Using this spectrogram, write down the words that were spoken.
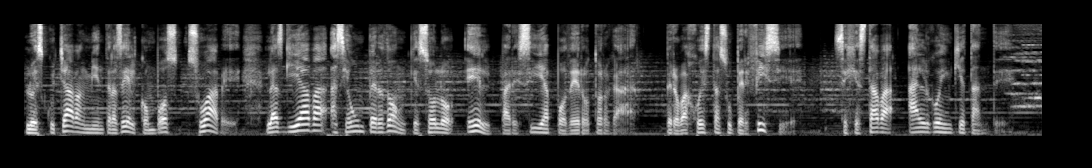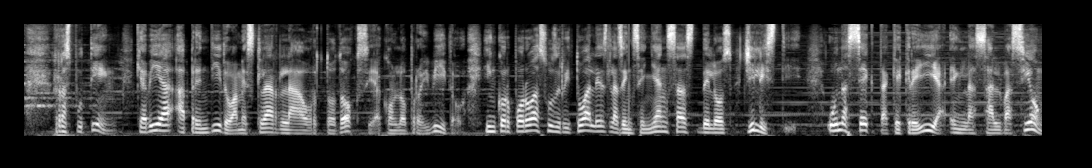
Lo escuchaban mientras él, con voz suave, las guiaba hacia un perdón que solo él parecía poder otorgar. Pero bajo esta superficie se gestaba algo inquietante. Rasputín, que había aprendido a mezclar la ortodoxia con lo prohibido, incorporó a sus rituales las enseñanzas de los Gilisti, una secta que creía en la salvación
